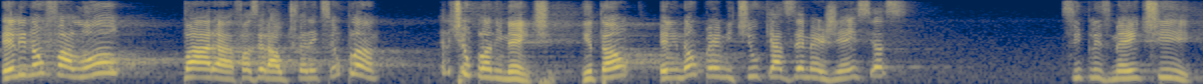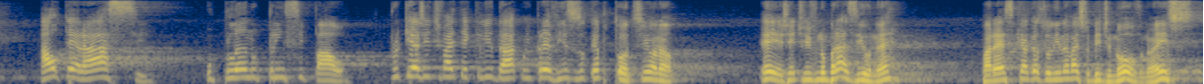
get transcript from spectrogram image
Ele não falou para fazer algo diferente sem um plano. Ele tinha um plano em mente. Então, ele não permitiu que as emergências simplesmente alterasse o plano principal. Porque a gente vai ter que lidar com imprevistos o tempo todo, sim ou não? Ei, a gente vive no Brasil, né? Parece que a gasolina vai subir de novo, não é isso?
